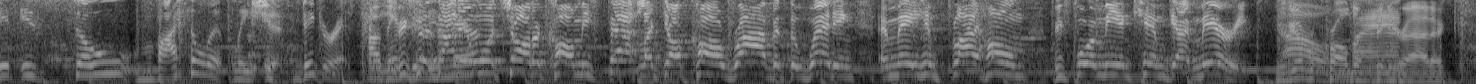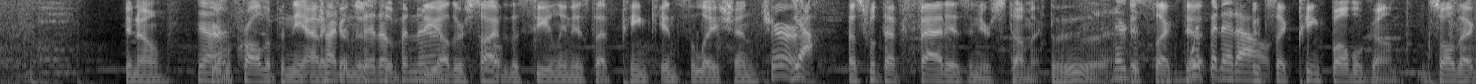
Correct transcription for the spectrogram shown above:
It is so violently, it's vigorous how they Because get in I there. didn't want y'all to call me fat like y'all called Rob at the wedding and made him fly home before me and Kim got married. Have you ever Oh, crawled up in your attic? You know, you ever crawled up in the attic and there's the, up the there? other side Oh. of the oh. ceiling is that pink insulation. Sure. yeah, That's what that fat is in your stomach. they're It's just like that, whipping it out. It's like pink bubble gum. It's all that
